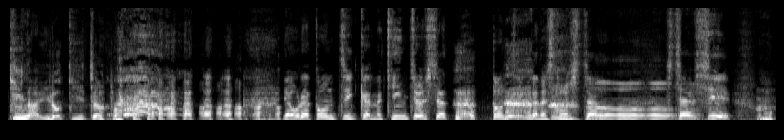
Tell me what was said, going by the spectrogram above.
きな色聞いちゃうの。いや、俺はトンチンカンな、緊張しちゃって、トンチンカンな質問しちゃう。うんうんしちゃうし、もう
